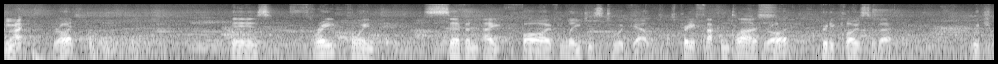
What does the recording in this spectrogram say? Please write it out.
here, Right. Right. There's three point seven eight five litres to a gallon. It's pretty fucking close. Right. Pretty close to that, which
